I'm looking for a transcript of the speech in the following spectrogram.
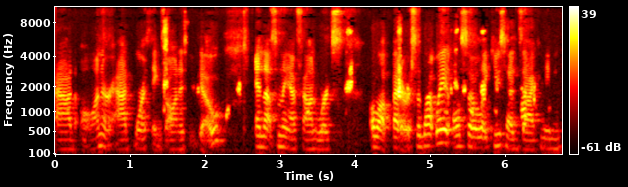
add on or add more things on as you go. And that's something I found works a lot better. So that way also, like you said, Zach, I mean,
